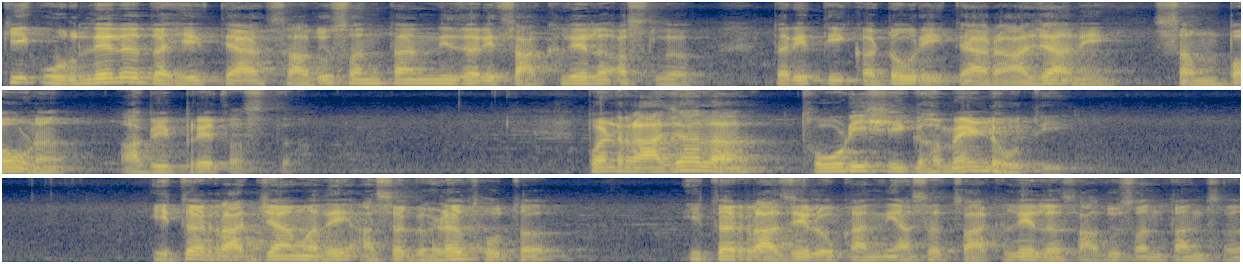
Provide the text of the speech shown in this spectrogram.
की उरलेलं दही त्या साधुसंतांनी जरी चाखलेलं असलं तरी ती कटोरी त्या राजाने संपवणं अभिप्रेत असतं. पण राजाला थोडीशी घमेंड होती. इतर राज्यामध्ये असं घडत होतं इतर राजे लोकांनी असं चाखलेलं साधूसंतांचं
